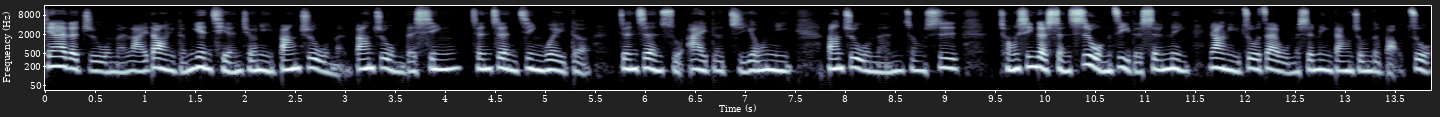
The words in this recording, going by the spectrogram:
亲爱的主，我们来到你的面前，求你帮助我们，帮助我们的心真正敬畏的、真正所爱的只有你，帮助我们总是重新的审视我们自己的生命，让你坐在我们生命当中的宝座，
